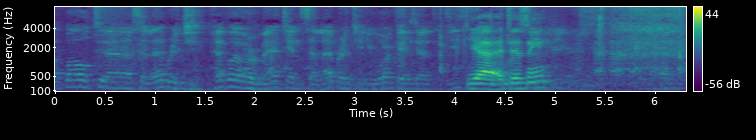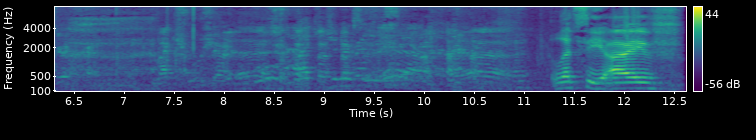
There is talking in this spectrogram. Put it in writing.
About uh, celebrity, have you ever met any celebrity you work at, at Disney? Yeah, at Disney. Let's see. I've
